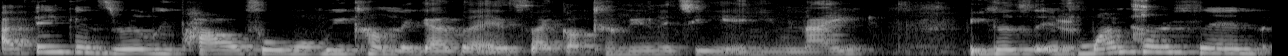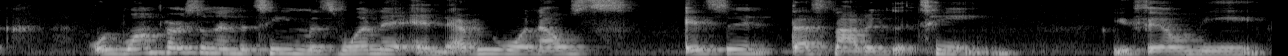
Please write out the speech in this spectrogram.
I think it's really powerful when we come together as like a community and unite. Because if yeah. one person, if one person in the team is winning and everyone else isn't, that's not a good team. You feel me?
